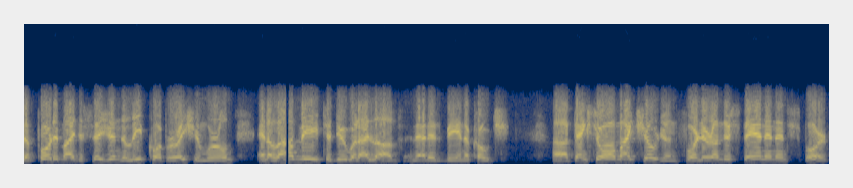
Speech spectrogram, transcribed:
supported my decision to leave corporation world and allowed me to do what I love, and that is being a coach. Uh, thanks to all my children for their understanding and sport,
